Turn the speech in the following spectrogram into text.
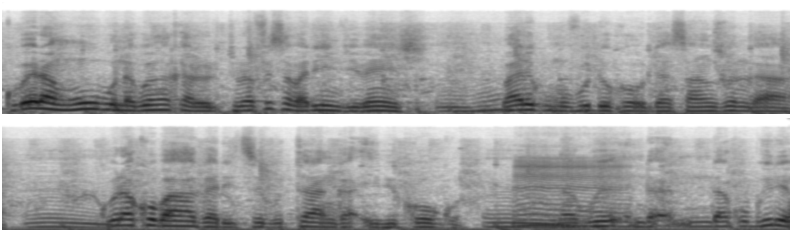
kubera nk'ubu nabwo nk'akarori turafise abarimvyi benshi bari ku muvuduko udasanzwe ngaha. Kubera ko bahagaritse gutanga nda- ndakubwire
